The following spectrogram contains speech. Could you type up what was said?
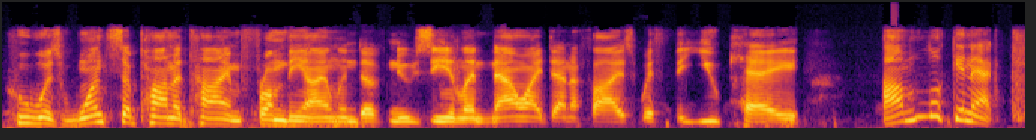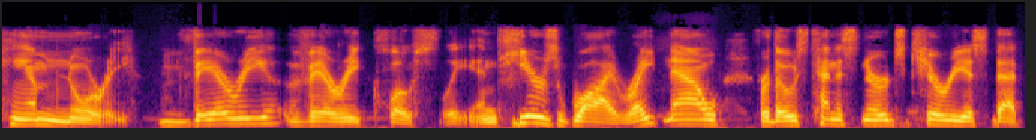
who was once upon a time from the island of New Zealand, now identifies with the UK. I'm looking at Cam Norrie very, very closely. And here's why. Right now, for those tennis nerds curious, that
